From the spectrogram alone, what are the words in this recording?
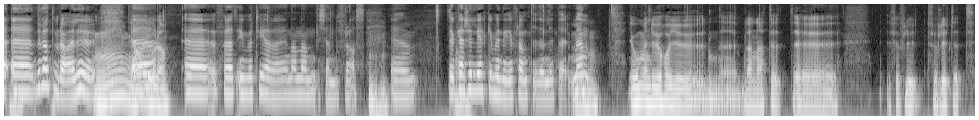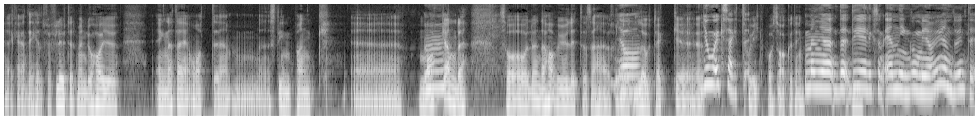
eh, det låter bra, eller hur? mm, ja Eh. Eh, för att invertera en annan känd fras. Mhm. Jag kanske leker med det i framtiden lite. Men Mhm. Jo, men du har ju eh, bland annat ett eh, förflut, förflutet, jag kan inte helt förflutet, men du har ju ägnat dig åt eh, steampunk eh, makande. Så och där har vi ju lite så här Ja. low tech eh, jo, exakt. tweak på saker och ting. Men jag, det, det är liksom en ingång. Men jag har ju ändå inte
